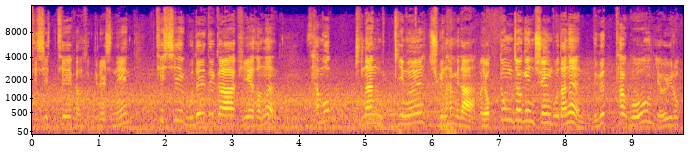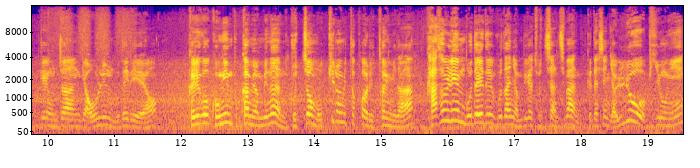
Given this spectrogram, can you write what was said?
DCT 변속기를 지닌 TC 모델들과 비해서는 사뭇 둔한 느낌을 주긴 합니다. 역동적인 주행보다는 느긋하고 여유롭게 운전하는 게 어울리는 모델이에요. 그리고 공인 복합 연비는 9.5km/L입니다. 가솔린 모델들보다는 연비가 좋지 않지만 그 대신 연료 비용이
